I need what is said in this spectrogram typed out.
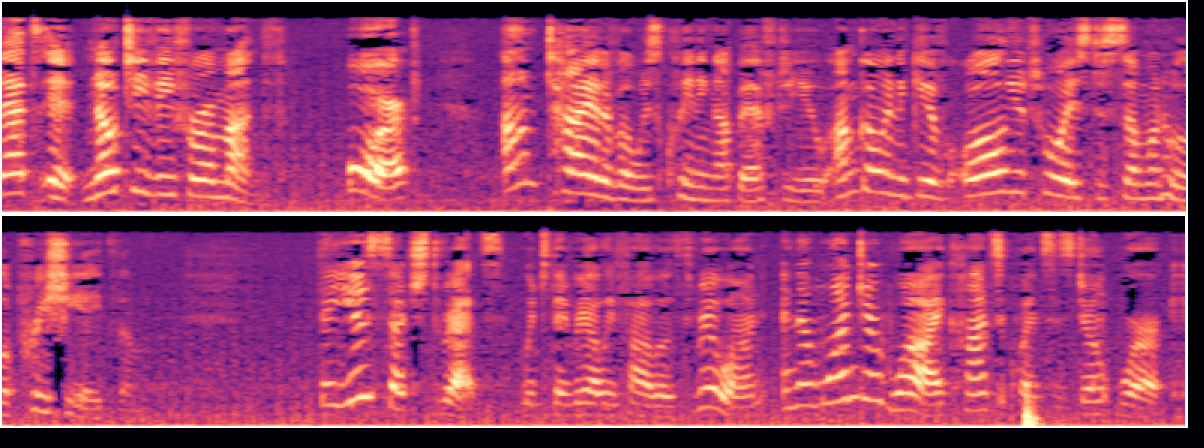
That's it, no TV for a month. or, I'm tired of always cleaning up after you. I'm going to give all your toys to someone who'll appreciate them. They use such threats, which they rarely follow through on, and then wonder why consequences don't work.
